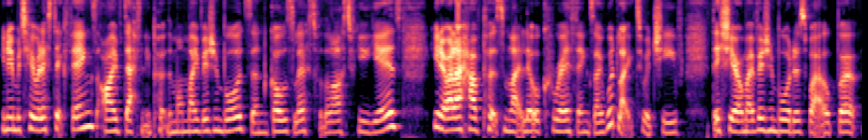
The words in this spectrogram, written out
you know, materialistic things. I've definitely put them on my vision boards and goals list for the last few years, you know, and I have put some like little career things I would like to achieve this year on my vision board as well. But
